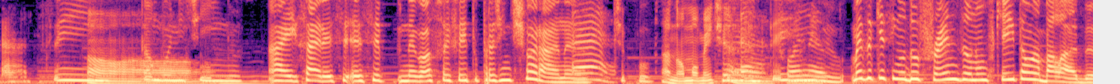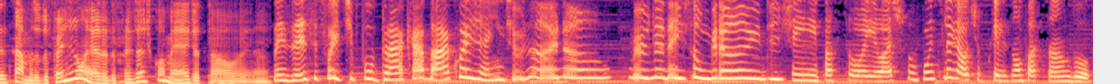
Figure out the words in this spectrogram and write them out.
caralho. Sim. Ah. Tão bonitinho. Ai, sério, esse, esse negócio foi feito pra gente chorar, né? É. Tipo, Ah, normalmente é. É. terrível. foi mesmo. Mas aqui, assim, o do Friends eu não fiquei tão abalada. Ah, mas o do Friends não era, o do Friends era de comédia e tal. É. Mas esse foi, tipo, pra acabar com a gente. Eu, Ai, não, meus nenéns são grandes. Sim, passou. E eu acho muito legal, tipo, que eles vão passando,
